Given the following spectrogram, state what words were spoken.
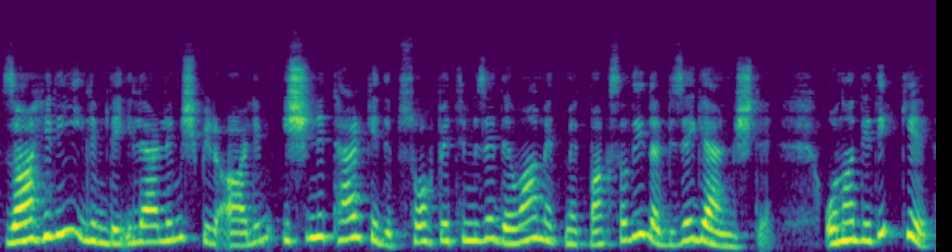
Zahiri ilimde ilerlemiş bir alim işini terk edip sohbetimize devam etmek maksadıyla bize gelmişti. Ona dedik ki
